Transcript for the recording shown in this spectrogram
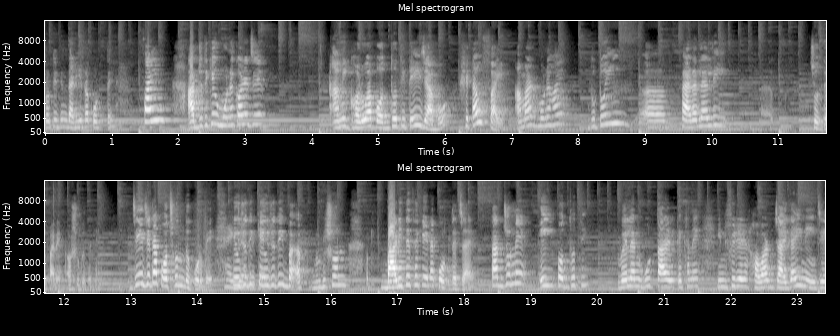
প্রতিদিন দাঁড়িয়েটা করতে ফাইন আর যদি কেউ মনে করে যে আমি ঘরোয়া পদ্ধতিতেই যাব সেটাও ফাইন আমার মনে হয় দুটোই প্যারালালি চলতে পারে অসুবিধা নেই। যে যেটা পছন্দ করবে। কেউ যদি কেউ যদি ভীষণ বাড়িতে থেকে এটা করতে চায় তার জন্য এই পদ্ধতি ওয়েল অ্যান্ড গুড তার এখানে ইনফিরিয়ার হওয়ার জায়গাই নেই যে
